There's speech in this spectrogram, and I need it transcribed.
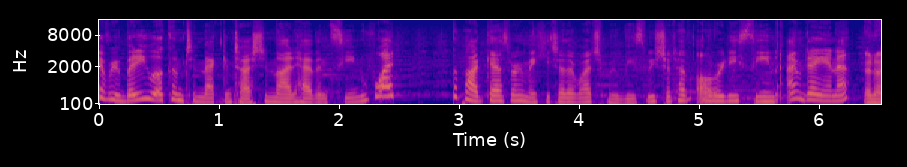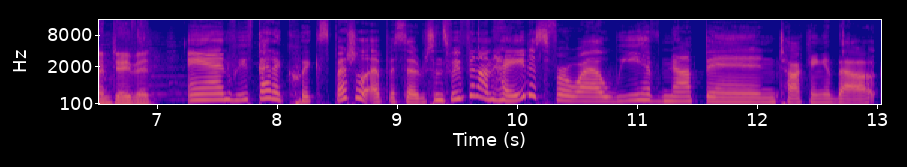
everybody. Welcome to Macintosh and Mod Haven't Seen What? The podcast where we make each other watch movies we should have already seen. I'm Diana. And I'm David. And we've got a quick special episode. Since we've been on hiatus for a while, we have not been talking about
